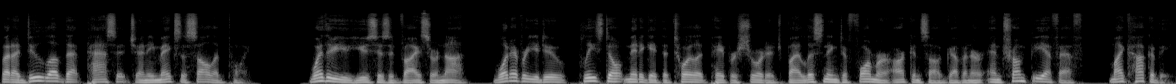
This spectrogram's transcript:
but I do love that passage and he makes a solid point. Whether you use his advice or not, whatever you do, please don't mitigate the toilet paper shortage by listening to former Arkansas Governor and Trump BFF, Mike Huckabee.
